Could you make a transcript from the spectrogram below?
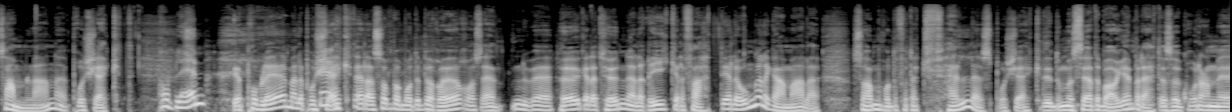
samlende prosjekt. Problem? Ja, problem eller prosjekt eller som på en måte berører oss, enten du er høy eller tynn, eller rik eller fattig, eller ung eller gammel, så har vi fått et felles prosjekt. Når vi ser tilbake igjen på dette, så hvordan vi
